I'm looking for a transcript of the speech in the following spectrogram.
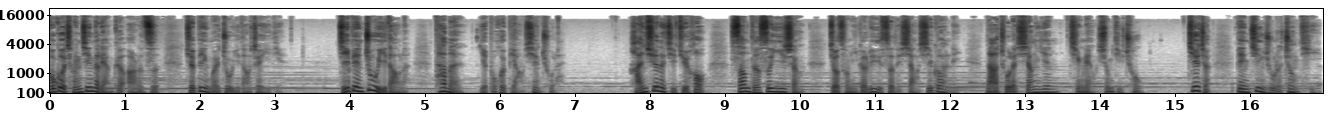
不过，程金的两个儿子却并未注意到这一点，即便注意到了，他们。也不会表现出来。寒暄了几句后，桑德斯医生就从一个绿色的小吸罐里拿出了香烟，请两兄弟抽，接着便进入了正题。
